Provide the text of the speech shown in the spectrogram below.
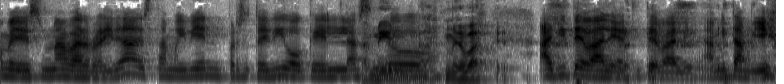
Hombre, es una barbaridad, está muy bien. Por eso te digo que él ha A mí sido. me vale. A ti te vale, a ti te vale, a mí también.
